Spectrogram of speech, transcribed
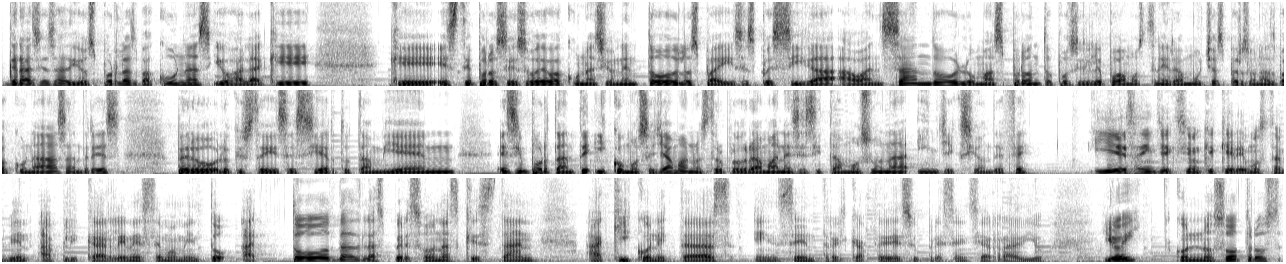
gracias a Dios por las vacunas y ojalá que, que este proceso de vacunación en todos los países pues siga avanzando, lo más pronto posible. Podamos tener a muchas personas vacunadas, Andrés, pero lo que usted dice es cierto, también es importante y como se llama nuestro programa, necesitamos una inyección de fe y esa inyección que queremos también aplicarle en este momento a todas las personas que están aquí conectadas en Central Café de su presencia radio. Y hoy con nosotros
